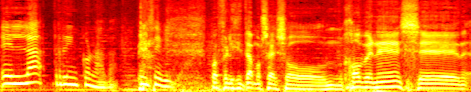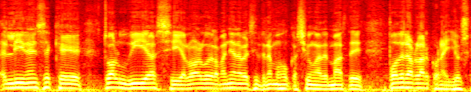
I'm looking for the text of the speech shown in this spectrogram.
en La Rinconada, en Sevilla. Pues felicitamos a esos jóvenes eh, linenses que tú aludías y a lo largo de la mañana a ver si tenemos ocasión además de poder hablar con ellos.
